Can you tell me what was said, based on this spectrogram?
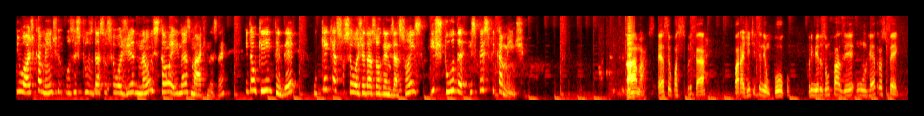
e, logicamente, os estudos da sociologia não estão aí nas máquinas, né? Então, eu queria entender o que, que a sociologia das organizações estuda especificamente? Ah, Marcos, essa eu posso explicar. Para a gente entender um pouco, primeiro vamos fazer um retrospecto.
